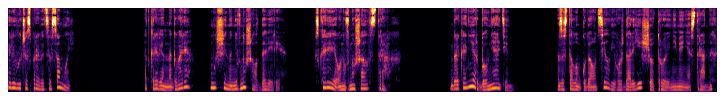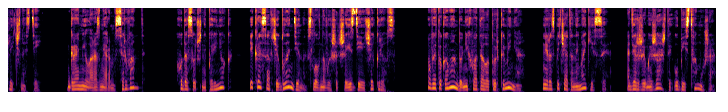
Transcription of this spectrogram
или лучше справиться самой. Откровенно говоря, мужчина не внушал доверия. Скорее, он внушал страх. Драконьер был не один — за столом, куда он сел, его ждали еще трое не менее странных личностей. Громила размером с сервант, худосочный паренек и красавчик-блондин, словно вышедший из девичьих грез. В эту команду не хватало только меня, нераспечатанной магиссы, одержимой жаждой убийства мужа.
